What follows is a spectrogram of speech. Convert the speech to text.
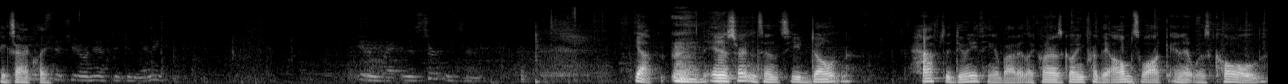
Exactly. Means that you don't have to do anything. In a way, in a certain sense. Yeah, in a certain sense, you don't have to do anything about it. Like when I was going for the alms walk and it was cold,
